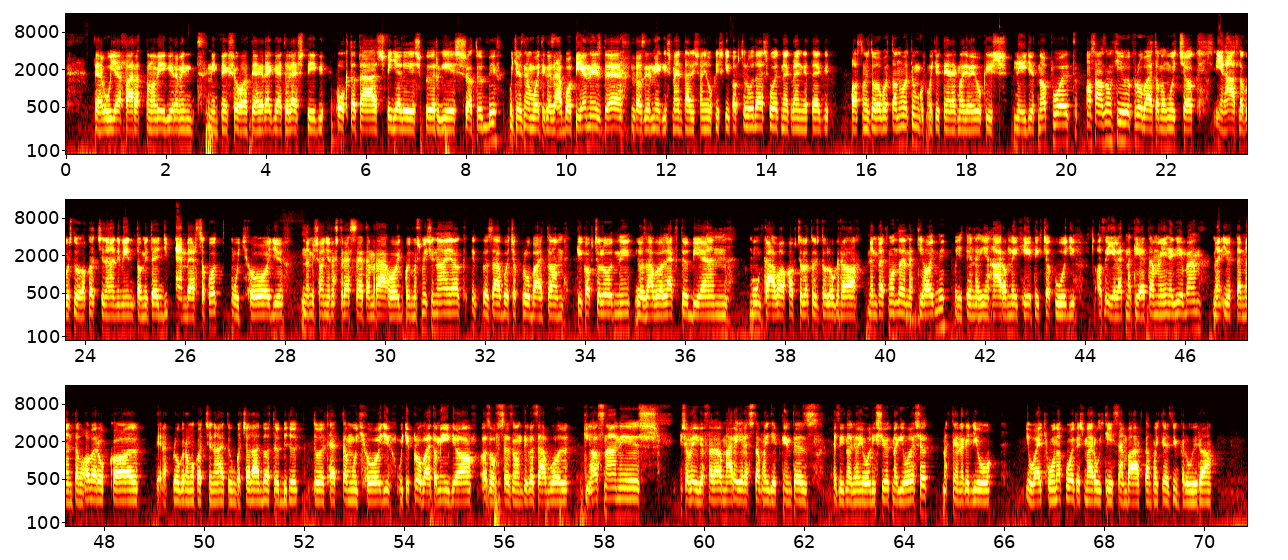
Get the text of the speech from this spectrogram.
de úgy elfáradtam a végére, mint, mint még soha, tényleg reggeltől estig, oktatás, figyelés, pörgés, a többi. Úgyhogy ez nem volt igazából pihenés, de, de azért mégis mentálisan jó kis kikapcsolódás volt, meg rengeteg hasznos dolgot tanultunk, úgyhogy tényleg nagyon jó kis négy-öt nap volt. Aztán azon kívül próbáltam amúgy csak ilyen átlagos dolgokat csinálni, mint amit egy ember szokott, úgyhogy nem is annyira stresszeltem rá, hogy, hogy most mit csináljak. Igazából csak próbáltam kikapcsolódni. Igazából a legtöbb ilyen munkával kapcsolatos dologra nem lehet mondani, meg kihagyni. Ugye tényleg ilyen három-négy hétig csak úgy az életnek éltem lényegében, mert jöttem, mentem a haverokkal, tényleg programokat csináltunk a családdal, több időt tölthettem, úgyhogy, úgyhogy próbáltam így a, az off-szezont igazából kihasználni, és, és a vége fele már éreztem, hogy egyébként ez, ez így nagyon jól is jött, meg jól esett, meg tényleg egy jó, jó egy hónap volt, és már úgy készen vártam, hogy kezdjünk el újra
